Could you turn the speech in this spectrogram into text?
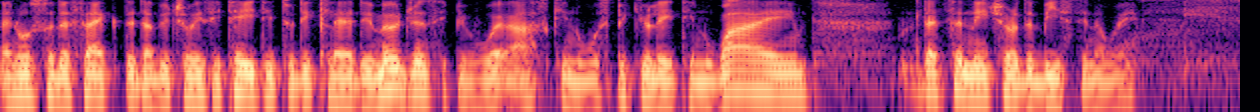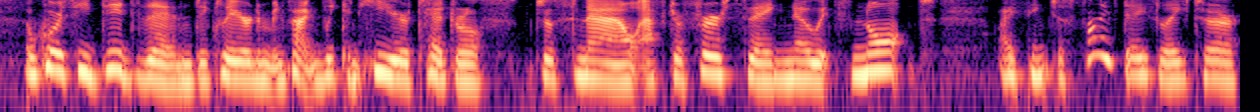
And also the fact that WHO hesitated to declare the emergency, people were asking, were speculating why. That's the nature of the beast in a way. Of course, he did then declare them. In fact, we can hear Tedros just now, after first saying, no, it's not. I think just five days later,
